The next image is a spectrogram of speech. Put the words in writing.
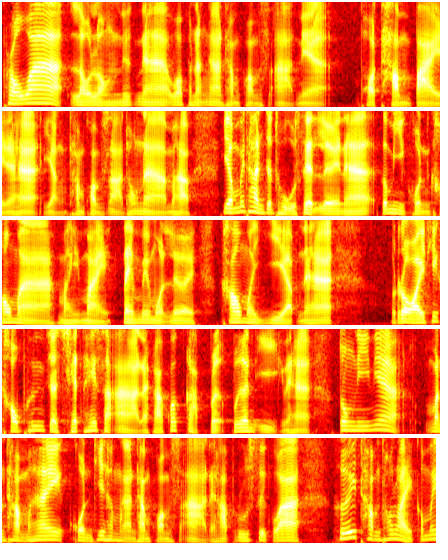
เพราะว่าเราลองนึกนะฮะว่าพนักงานทำความสะอาดเนี่ยพอทำไปนะฮะอย่างทำความสะอาดห้องน้ำครับยังไม่ทันจะถูเสร็จเลยนะฮะก็มีคนเข้ามาใหม่ ๆ เต็มไปหมดเลย เข้ามาเหยียบนะฮะรอยที่เขาเพิ่งจะเช็ดให้สะอาดนะครับก็กลับเปรอะเปื้อนอีกนะฮะตรงนี้เนี่ยมันทำให้คนที่ทำงานทำความสะอาดนะครับรู้สึกว่า เฮ้ยทำเท่าไหร่ก็ไม่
